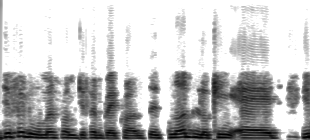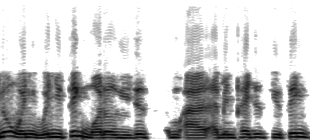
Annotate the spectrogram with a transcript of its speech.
different women from different backgrounds. So it's not looking at you know when when you think model, you just uh, I mean pageants, you think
